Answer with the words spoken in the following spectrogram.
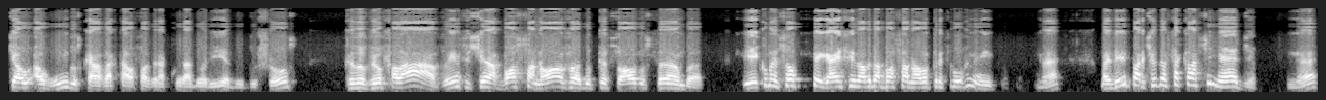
que algum dos caras lá que estava fazendo a curadoria dos do shows resolveu falar, ah, vem assistir a bossa nova do pessoal do samba. E aí começou a pegar esse nome da bossa nova para esse movimento. Né? Mas ele partiu dessa classe média, né?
